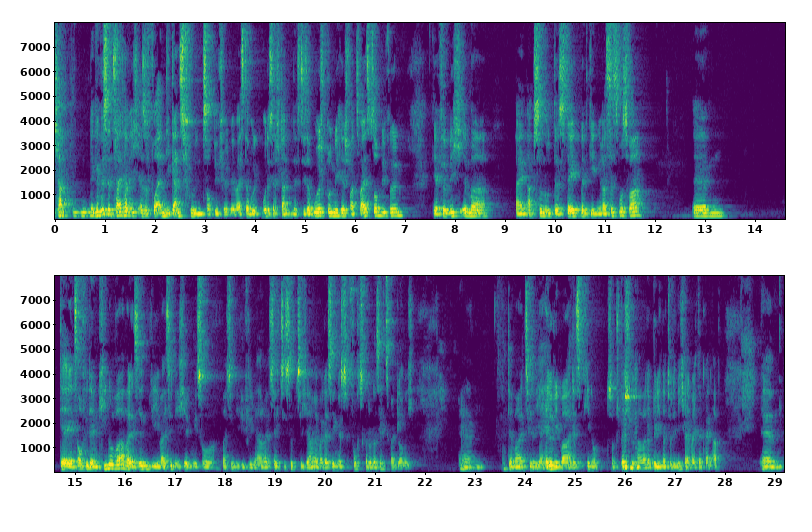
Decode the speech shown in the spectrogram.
ich habe eine gewisse Zeit habe ich, also vor allem die ganz frühen Zombie-Filme, weißt du, wo, wo das entstanden ist, dieser ursprüngliche Schwarz-Weiß-Zombie-Film, der für mich immer ein absolutes Statement gegen Rassismus war, ähm, der jetzt auch wieder im Kino war, weil jetzt irgendwie, weiß ich nicht, irgendwie so, weiß ich nicht, wie viele Jahre, 60, 70 Jahre, weil der ist irgendwie 50ern oder 60ern, glaube ich. Ähm, und der war jetzt wieder, ja, Halloween war halt jetzt im Kino, so ein Special, mhm. aber da bin ich natürlich nicht rein, weil ich da keinen habe. Ähm,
